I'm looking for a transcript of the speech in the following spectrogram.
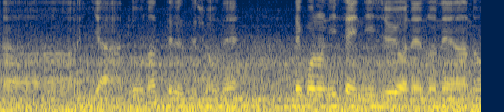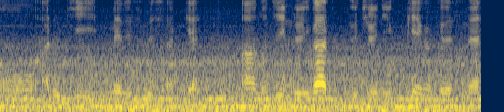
あいやどうなってるんでしょうね。でこの2024年のねあのアルキメデスでしたっけ？あの人類が宇宙に行く計画ですね。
